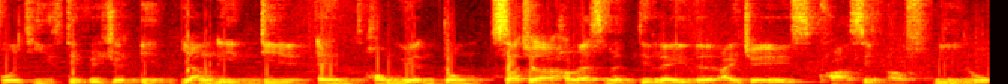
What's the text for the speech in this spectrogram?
40th Division in Yanglin Jie and Hongyuan Dong such a harassment delayed the IJA's crossing of Miluo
